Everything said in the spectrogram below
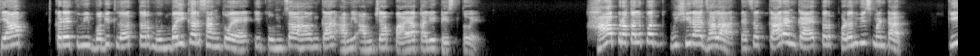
त्याकडे तुम्ही बघितलं तर मुंबईकर सांगतोय की तुमचा अहंकार आम्ही आमच्या पायाखाली ठेचतोय. हा प्रकल्प उशिरा झाला. त्याचं कारण काय? तर फडणवीस म्हणतात की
